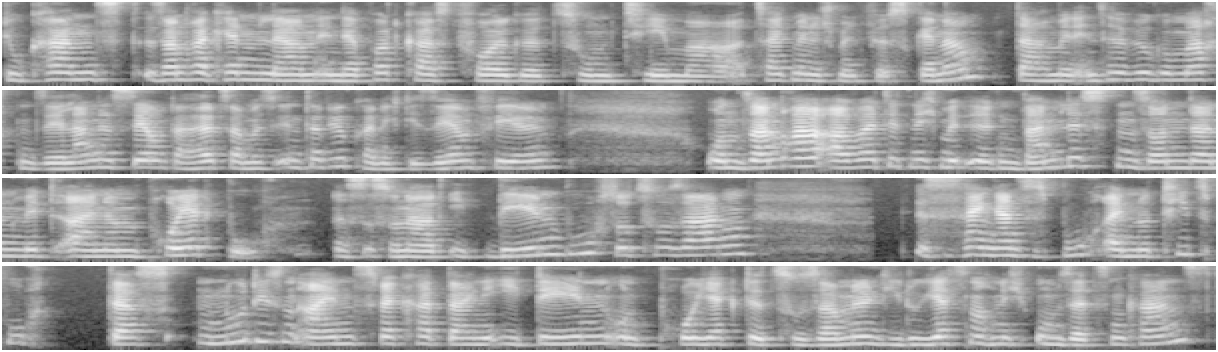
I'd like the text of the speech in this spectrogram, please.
Du kannst Sandra kennenlernen in der Podcast-Folge zum Thema Zeitmanagement für Scanner. Da haben wir ein Interview gemacht, ein sehr langes, sehr unterhaltsames Interview, kann ich dir sehr empfehlen. Und Sandra arbeitet nicht mit irgendwann Listen, sondern mit einem Projektbuch. Das ist so eine Art Ideenbuch sozusagen. Es ist ein ganzes Buch, ein Notizbuch, das nur diesen einen Zweck hat, deine Ideen und Projekte zu sammeln, die du jetzt noch nicht umsetzen kannst.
